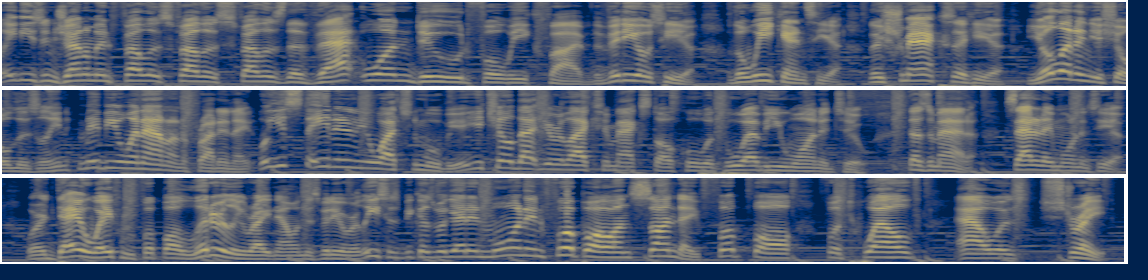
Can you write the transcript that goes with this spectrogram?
Ladies and gentlemen, fellas, fellas, fellas, the That One Dude for week five. The video's here, the weekend's here, the schmacks are here. You're letting your shoulders lean. Maybe you went out on a Friday night, or you stayed in and you watched a movie, or you chilled out, you relaxed, you maxed all cool with whoever you wanted to. Doesn't matter. Saturday morning's here. We're a day away from football, literally right now when this video releases, because we're getting morning football on Sunday. Football for 12 hours straight.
